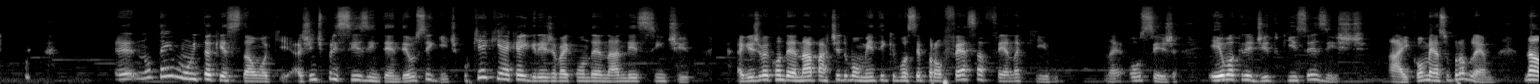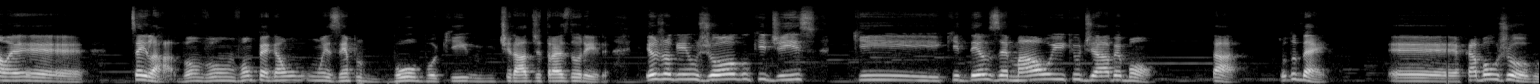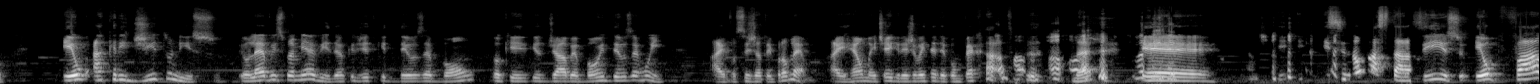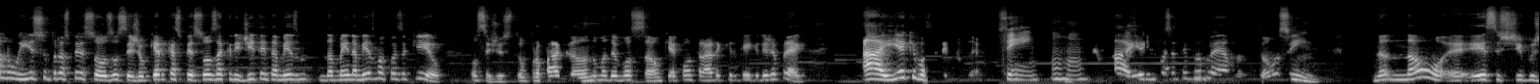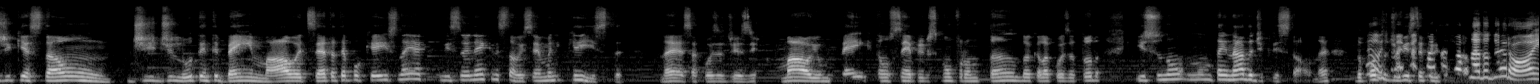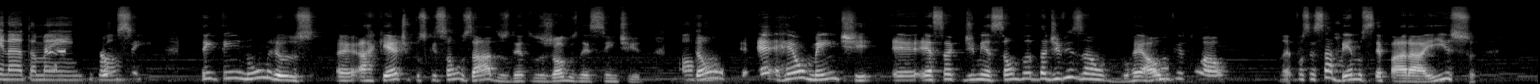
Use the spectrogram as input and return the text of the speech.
É, não tem muita questão aqui. A gente precisa entender o seguinte: o que é que a igreja vai condenar nesse sentido? A igreja vai condenar a partir do momento em que você professa a fé naquilo. Né? Ou seja, eu acredito que isso existe. Aí começa o problema. Não, é. Sei lá, vamos, vamos, vamos pegar um, um exemplo bobo aqui, tirado de trás da orelha. Eu joguei um jogo que diz que, que Deus é mau e que o diabo é bom. Tá, tudo bem. É, acabou o jogo eu acredito nisso. Eu levo isso pra minha vida. Eu acredito que Deus é bom, ou que, que o diabo é bom e Deus é ruim. Aí você já tem problema. Aí realmente a igreja vai entender como pecado. Né? É, e, e- se não bastasse isso, eu falo isso para as pessoas. Ou seja, eu quero que as pessoas acreditem também, também na mesma coisa que eu. Ou seja, eu estou propagando uma devoção que é contrária àquilo que a igreja prega. Aí é que você tem problema. Sim. uhum. Aí é que você tem problema. Então, assim, não é, esses tipos de questão de, de luta entre bem e mal, etc. Até porque isso nem é, isso nem é cristão, isso é maniqueísta. Né? Essa coisa de existe o mal e o bem que estão sempre se confrontando, aquela coisa toda. Isso não, não tem nada de cristão, né? Do ponto isso de é vista cristão. jornada do herói, né, também. Então, sim, tem, tem inúmeros é, arquétipos que são usados dentro dos jogos nesse sentido. Uhum. Então, é realmente é, essa dimensão do- da divisão, do real do virtual. né? Você sabendo separar isso,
